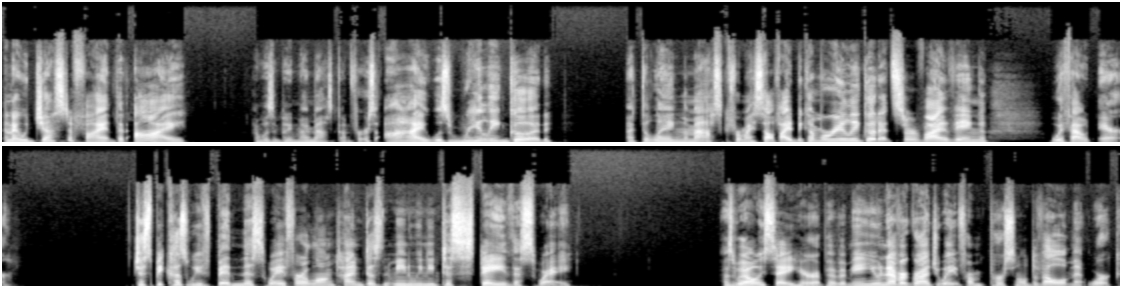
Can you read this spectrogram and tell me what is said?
And I would justify it that I, I wasn't putting my mask on first, I was really good at delaying the mask for myself. I'd become really good at surviving without air. Just because we've been this way for a long time doesn't mean we need to stay this way. As we always say here at Pivot Me, you never graduate from personal development work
